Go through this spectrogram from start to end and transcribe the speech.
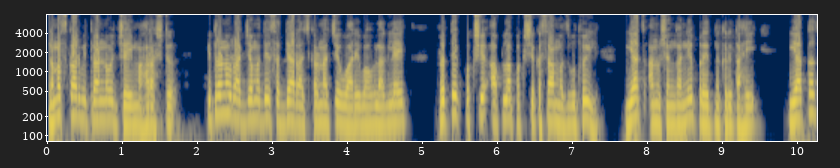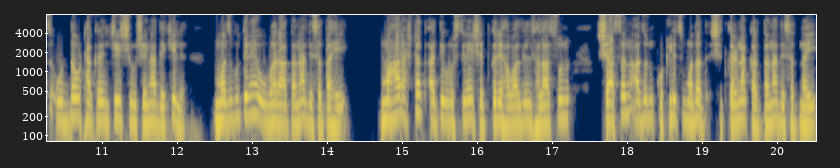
नमस्कार मित्रांनो जय महाराष्ट्र. मित्रांनो राज्यामध्ये सध्या राजकारणाचे वारे वाहू लागले आहेत. प्रत्येक पक्ष आपला पक्ष कसा मजबूत होईल याच अनुषंगाने प्रयत्न करीत आहे. यातच उद्धव ठाकरेंची शिवसेना देखील मजबूतीने उभं राहताना दिसत आहे. महाराष्ट्रात अतिवृष्टीने शेतकरी हवालदिल झाला असून शासन अजून कुठलीच मदत शेतकऱ्यांना करताना दिसत नाही.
